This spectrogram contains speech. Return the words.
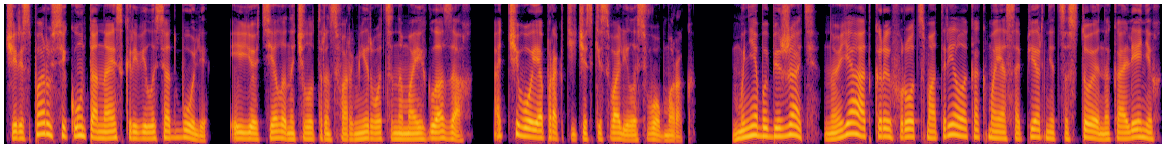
Через пару секунд она искривилась от боли, и ее тело начало трансформироваться на моих глазах, отчего я практически свалилась в обморок. Мне бы бежать, но я, открыв рот, смотрела, как моя соперница, стоя на коленях,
